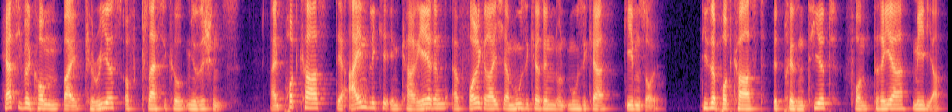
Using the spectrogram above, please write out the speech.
Herzlich willkommen bei Careers of Classical Musicians, ein Podcast, der Einblicke in Karrieren erfolgreicher Musikerinnen und Musiker geben soll. Dieser Podcast wird präsentiert von Drea Media.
